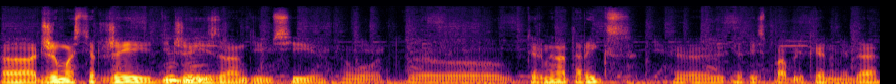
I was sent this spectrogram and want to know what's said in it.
G-Master J, диджей из Run DMC, вот, э, Terminator X, э, это из Public Enemy, да,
